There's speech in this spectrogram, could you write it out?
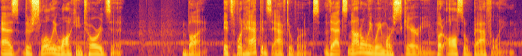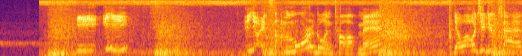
as they're slowly walking towards it. But it's what happens afterwards that's not only way more scary, but also baffling. E E. Yo, it's a morgue on top, man. Yo, what would you do, Chad?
